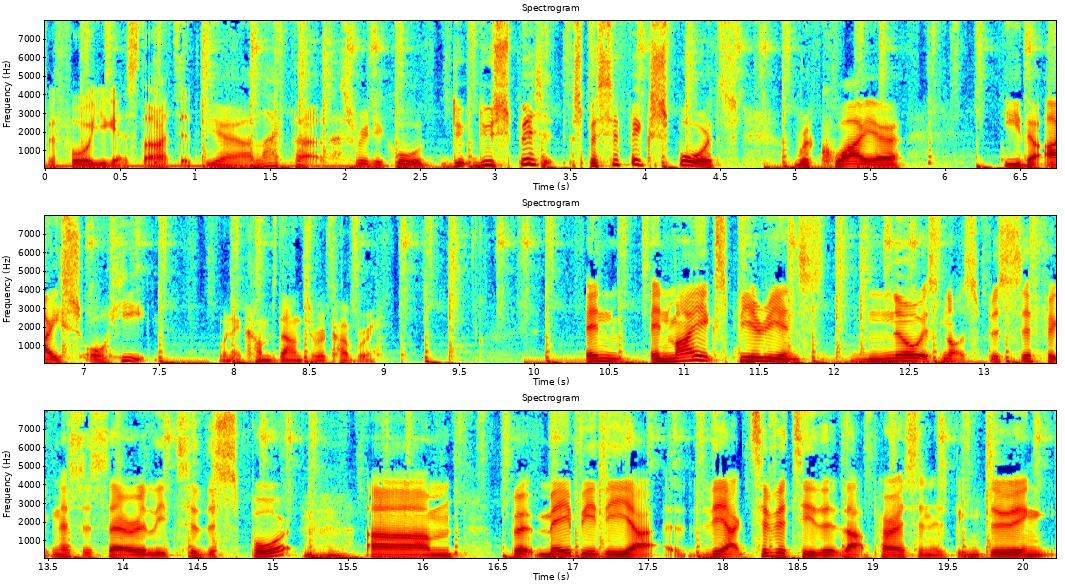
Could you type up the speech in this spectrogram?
before you get started. Yeah, I like that. That's really cool. Do, do spe- specific sports require either ice or heat when it comes down to recovery? In in my experience, no, it's not specific necessarily to the sport, um, but maybe the uh, the activity that that person has been doing,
